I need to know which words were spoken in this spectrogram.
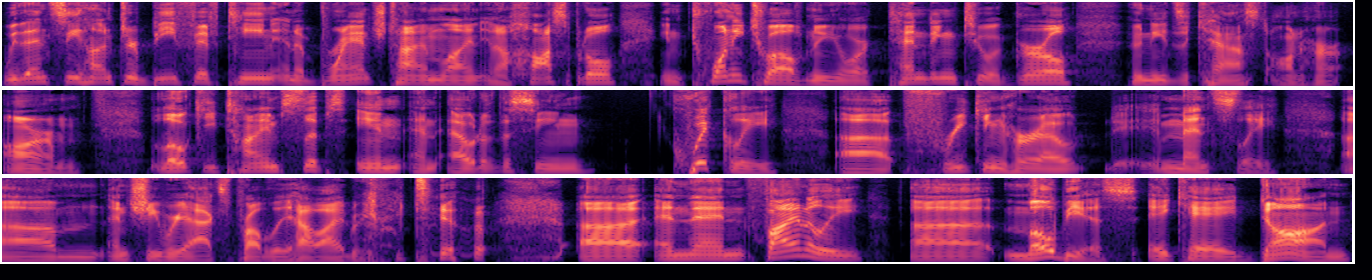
We then see Hunter B15 in a branch timeline in a hospital in 2012 New York, tending to a girl who needs a cast on her arm. Loki time slips in and out of the scene quickly, uh, freaking her out immensely. Um, and she reacts probably how I'd react to. Uh, and then finally, uh, Mobius, aka Don,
